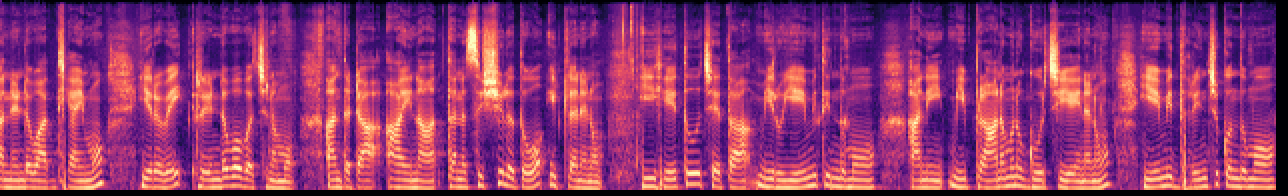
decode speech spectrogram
పన్నెండవ అధ్యాయము ఇరవై రెండవ వచనము. అంతటా ఆయన తన శిష్యులతో ఇట్లనెను ఈ హేతువు చేత మీరు ఏమి తిందుమో అని మీ ప్రాణమును గూర్చి అయినను ఏమి ధరించుకుందుమో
